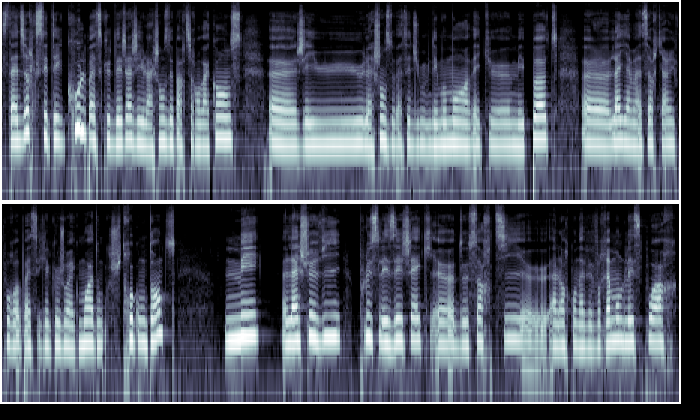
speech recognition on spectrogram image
C'est-à-dire que c'était cool parce que déjà j'ai eu la chance de partir en vacances, euh, j'ai eu la chance de passer des moments avec mes potes. là, il y a ma soeur qui arrive pour passer quelques jours avec moi, donc je suis trop contente. Mais la cheville, plus les échecs de sortie, alors qu'on avait vraiment de l'espoir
